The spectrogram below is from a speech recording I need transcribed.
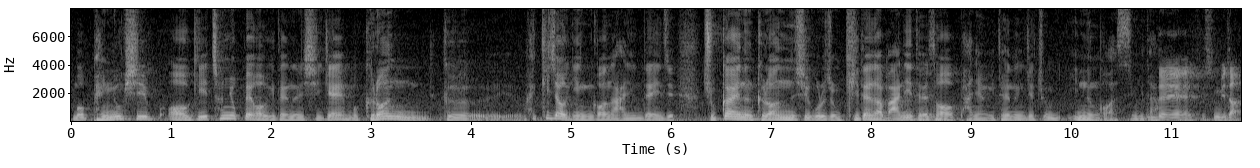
뭐 160억이 1,600억이 되는 식의 뭐 그런 그 획기적인 건 아닌데 이제 주가에는 그런 식으로 좀 기대가 많이 돼서 반영이 되는 게 좀 있는 것 같습니다. 네, 좋습니다.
